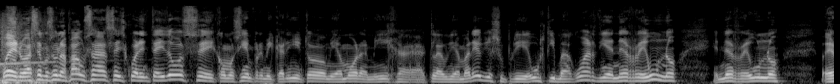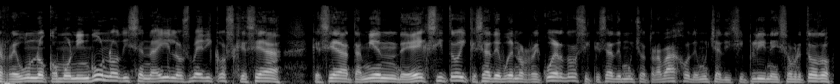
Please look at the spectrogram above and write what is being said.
Bueno, hacemos una pausa, 6.42. Eh, como siempre, mi cariño y todo mi amor a mi hija Claudia María. Hoy es su última guardia en R1. En R1, R1 como ninguno, dicen ahí los médicos, que sea, que sea también de éxito y que sea de buenos recuerdos y que sea de mucho trabajo, de mucha disciplina y sobre todo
